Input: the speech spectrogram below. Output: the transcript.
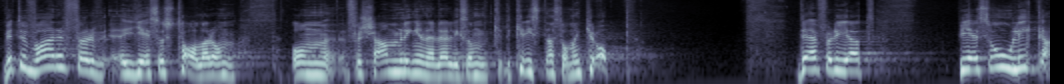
vet du varför Jesus talar om, om församlingen eller liksom kristna som en kropp? Det är för att vi är så olika.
